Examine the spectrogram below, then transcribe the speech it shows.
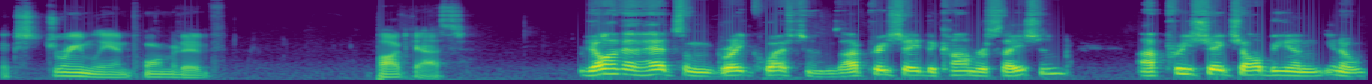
extremely informative podcast. Y'all have had some great questions. I appreciate the conversation. I appreciate y'all being, you know,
